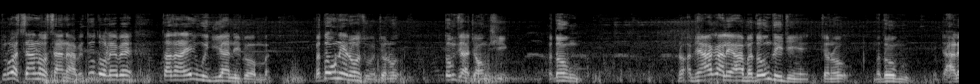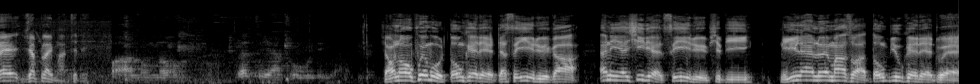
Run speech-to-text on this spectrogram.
သူတို့ကစမ်းတော့စမ်းတာပဲတိုးတော်လည်းပဲတာတာရေးဝင်ကြီးကနေတော့မတုံးနဲ့တော့ဆိုကျွန်တော်တုံးကြကြောင်းမရှိဘူးမတုံးဘူးတော့အများကလည်းမတုံးသေးခြင်းကျွန်တော်မတုံးဘူးဒါလည်းရပ်ပလိုက်မှာဖြစ်တယ်ရောင်တော်ဖွင့်ဖို့တုံးခဲ့တဲ့တက်စေးတွေကအန္တရာယ်ရှိတဲ့စေးတွေဖြစ်ပြီးနီလန်လွဲမစွာအသုံးပြုခဲ့တဲ့အတွက်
